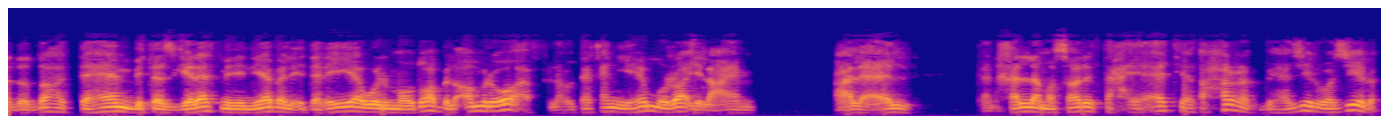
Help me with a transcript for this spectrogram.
ضدها اتهام بتسجيلات من النيابة الإدارية والموضوع بالأمر وقف. لو ده كان يهمه الرأي العام على الأقل كان خلى مسار التحقيقات يتحرك بهذه الوزيرة.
